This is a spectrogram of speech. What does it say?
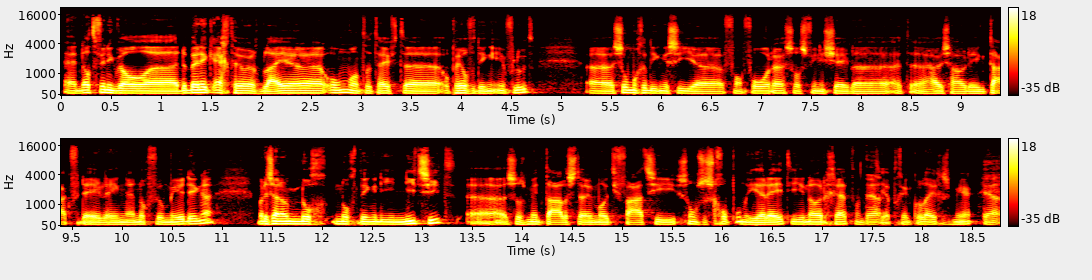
En dat vind ik wel, eh, daar ben ik echt heel erg blij eh, om, want het heeft op heel veel dingen invloed. Sommige dingen zie je van voren, zoals financiële het, huishouding, taakverdeling en nog veel meer dingen. Maar er zijn ook nog, nog dingen die je niet ziet, zoals mentale steun, motivatie, soms een schop onder je reet die je nodig hebt, want Ja. je hebt geen collega's meer. ja.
